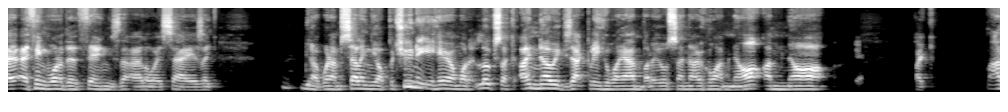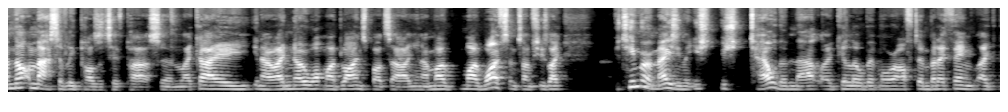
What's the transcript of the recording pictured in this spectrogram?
I, I think one of the things that I'll always say is like you know, when I'm selling the opportunity here and what it looks like, I know exactly who I am, but I also know who I'm not. I'm not yeah. like I'm not a massively positive person. Like I, you know, I know what my blind spots are. You know, my my wife sometimes she's like, "Your team are amazing. Like you should, you should tell them that like a little bit more often." But I think like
